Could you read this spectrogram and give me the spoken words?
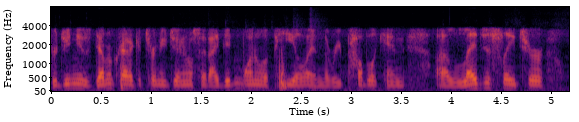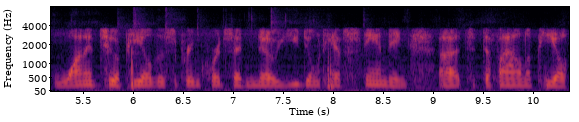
Virginia's Democratic Attorney General said I didn't want to appeal, and the Republican uh, legislature wanted to appeal. The Supreme Court said no, you don't have standing uh, to, to file an appeal.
